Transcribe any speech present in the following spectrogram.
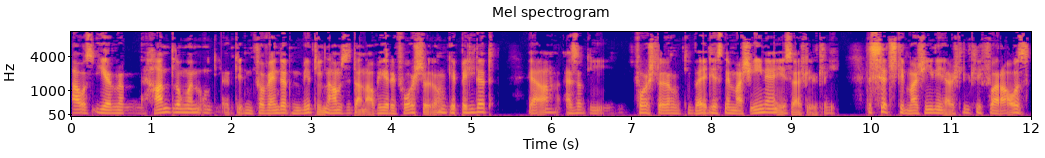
aus ihren Handlungen und den verwendeten Mitteln haben sie dann auch ihre Vorstellungen gebildet. Ja, also die Vorstellung, die Welt ist eine Maschine, ist ja schließlich, das setzt die Maschine ja schließlich voraus,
